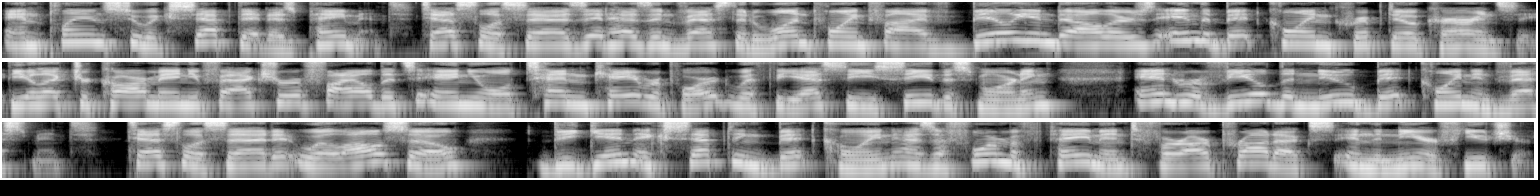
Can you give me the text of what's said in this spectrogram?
and plans to accept it as payment. Tesla says it has invested $1.5 billion in the Bitcoin cryptocurrency. The electric car manufacturer filed its annual 10K report with the SEC this morning and revealed the new Bitcoin investment. Tesla said it will also begin accepting Bitcoin as a form of payment for our products in the near future.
